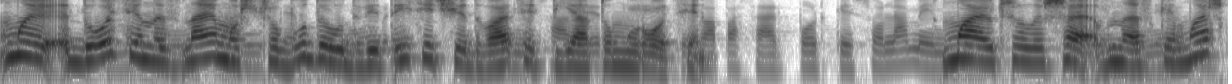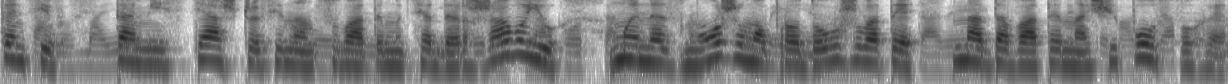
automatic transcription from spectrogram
Ми досі не знаємо, що буде у 2025 році. Маючи лише внески мешканців та місця, що фінансуватимуться державою, ми не зможемо продовжувати надавати наші послуги.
